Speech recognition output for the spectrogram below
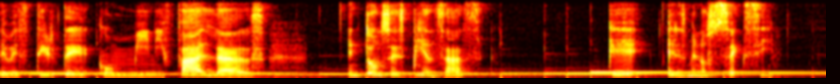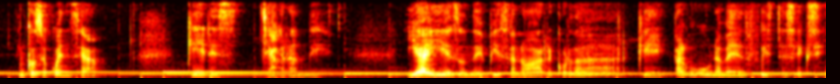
de vestirte con minifaldas, entonces piensas que eres menos sexy. En consecuencia, que eres ya grande. Y ahí es donde empiezan a recordar que alguna vez fuiste sexy.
